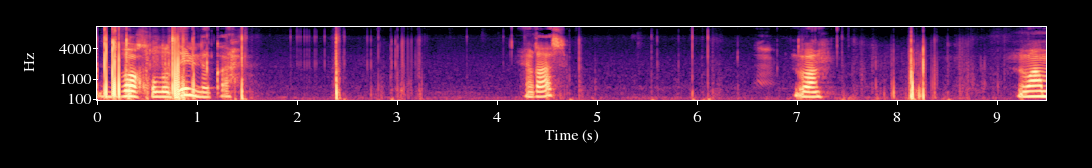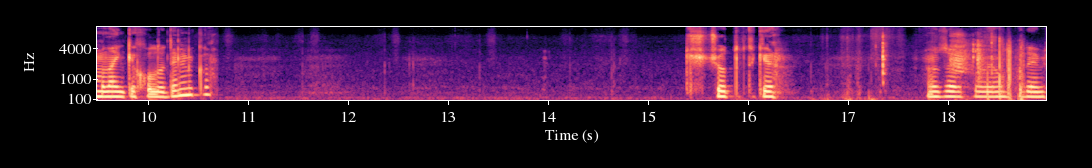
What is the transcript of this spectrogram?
два холодильника. Раз. Два. Два маленьких холодильника. Що тут таке? Ну, зараз проведемо,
